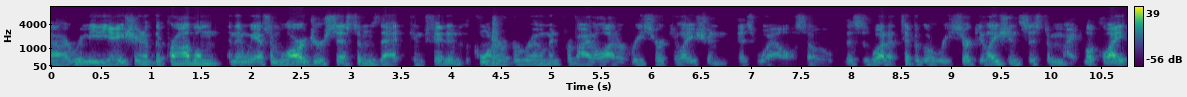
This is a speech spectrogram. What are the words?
uh, remediation of the problem. And then we have some larger systems that can fit into the corner of the room and provide a lot of recirculation as well. So this is what a typical recirculation system might look like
